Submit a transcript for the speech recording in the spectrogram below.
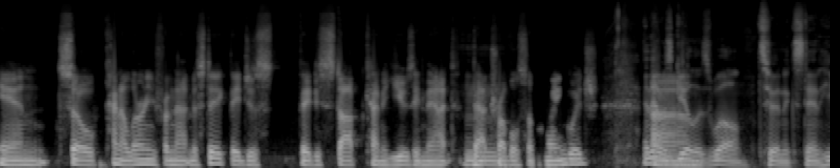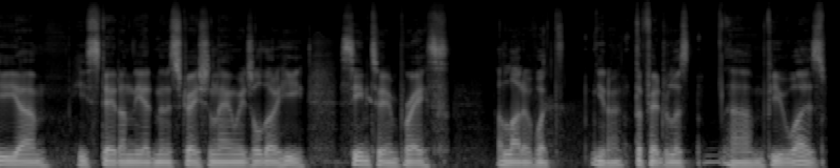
and so kind of learning from that mistake, they just they just stopped kind of using that mm. that troublesome language. And that was um, Gill as well, to an extent. He um, he stayed on the administration language, although he seemed to embrace a lot of what you know the Federalist um, view was.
